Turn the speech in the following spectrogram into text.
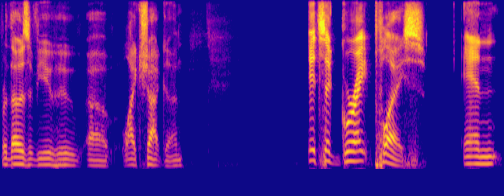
for those of you who uh, like shotgun. It's a great place. And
